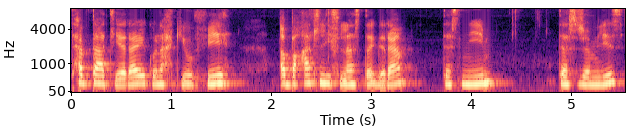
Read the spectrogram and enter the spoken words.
تحب تعطي رأيك ونحكيو فيه؟ أبعث لي في الإنستغرام تسنيم تس جمليز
